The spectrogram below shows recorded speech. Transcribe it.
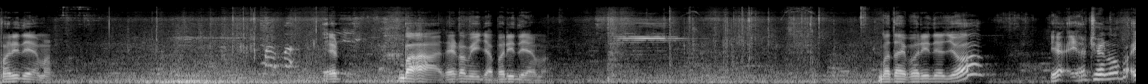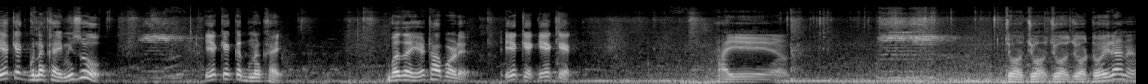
ભરી દે એમાં બસ એટો બીજા ભરી દે એમાં બધાય ભરી દેજો હેઠે નો એક એક નખાય, મીસુ. એક એક જ નખાય. બધા હેઠા પડે. એક એક એક એક. હા, એમ. જો જો જો જો, ઢોયરા ને.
